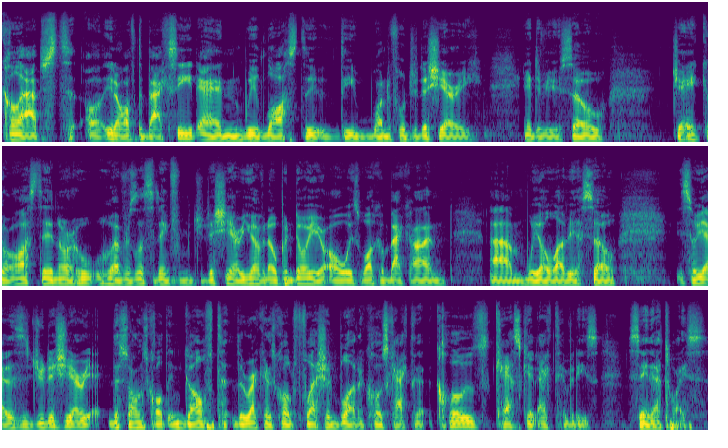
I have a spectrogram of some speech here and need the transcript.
collapsed, uh, you know, off the back seat, and we lost the the wonderful judiciary interview. So, Jake or Austin or who, whoever's listening from judiciary, you have an open door. You're always welcome back on. Um, we all love you. So, so yeah, this is judiciary. The song's called Engulfed. The record is called Flesh and Blood: A Closed Casket, closed casket Activities. Say that twice.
